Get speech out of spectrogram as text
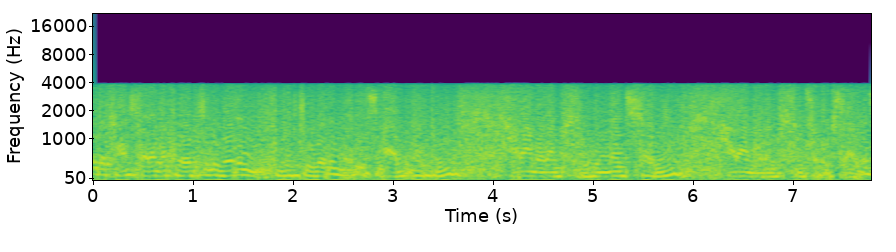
bunu da karşı tarafa tevekkülü verin tevekkül verilmediği için. Bunu haram olan kısmı bundan çıkarmayan haram olan kısmı sokmuşlardır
